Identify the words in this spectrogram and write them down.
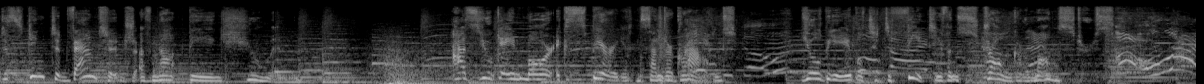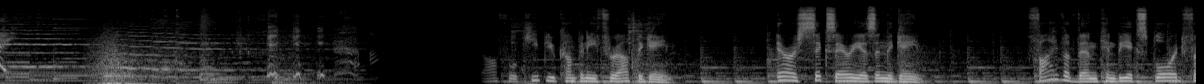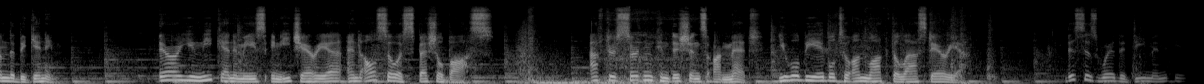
distinct advantage of not being human. As you gain more experience underground, you'll be able to defeat even stronger monsters. All right! Off will keep you company throughout the game. There are six areas in the game. Five of them can be explored from the beginning. There are unique enemies in each area and also a special boss. After certain conditions are met, you will be able to unlock the last area. This is where the demon is.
